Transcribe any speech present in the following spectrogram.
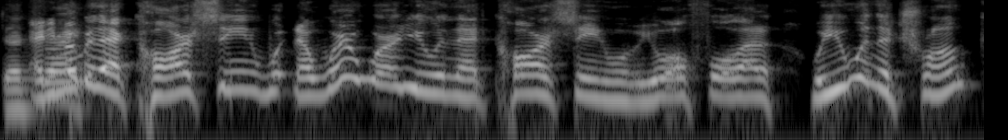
That's and right. remember that car scene? Now, where were you in that car scene when we all fall out? Of, were you in the trunk?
